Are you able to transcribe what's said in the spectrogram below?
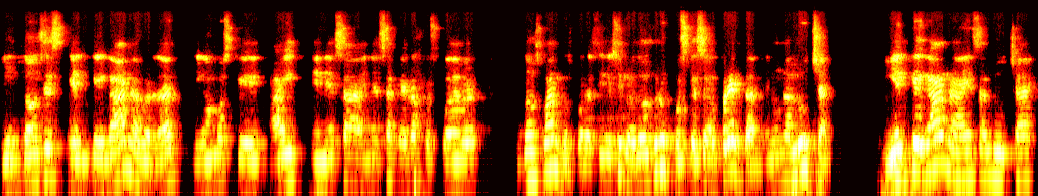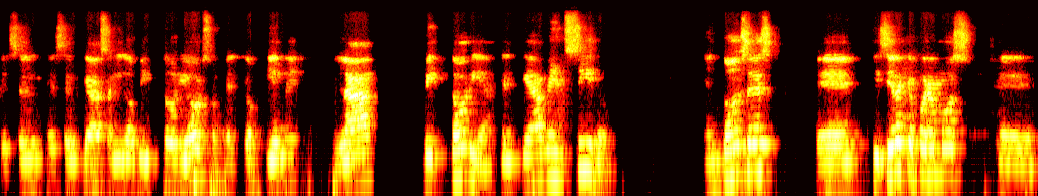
Y entonces el que gana, ¿verdad? Digamos que hay en esa, en esa guerra, pues puede haber dos bandos, por así decirlo, dos grupos que se enfrentan en una lucha. Y el que gana esa lucha es el, es el que ha salido victorioso, el que obtiene la victoria, el que ha vencido. Entonces, eh, quisiera que fuéramos eh,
